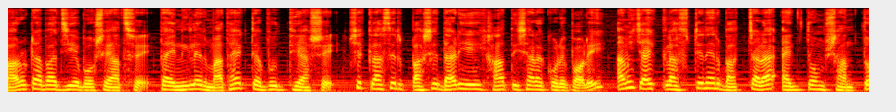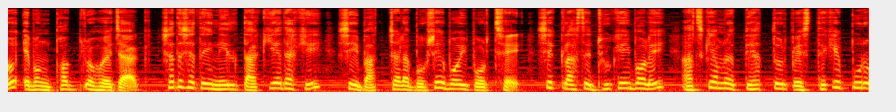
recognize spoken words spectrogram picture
বারোটা বাজিয়ে বসে আছে, তাই নীলের মাথায় একটা বুদ্ধি আসে। সে ক্লাসের পাশে দাঁড়িয়ে হাত ইশারা করে বলে, আমি চাই ক্লাস টেনের বাচ্চারা একদম শান্ত এবং ভদ্র হয়ে যাক। সাথে সাথেই নীল তাকিয়ে দেখে, সেই বাচ্চারা বসে বই পড়ছে। সে ক্লাসে ঢুকেই বলে, আজকে আমরা তিয়াত্তর পেজ থেকে পুরো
